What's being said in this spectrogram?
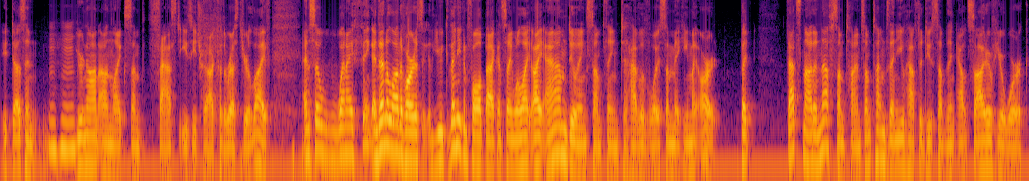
It doesn't. Mm-hmm. You're not on like some fast, easy track for the rest of your life. And so when I think, and then a lot of artists, you, then you can fall back and saying, well, I, I am doing something to have a voice. I'm making my art, but that's not enough. Sometimes, sometimes then you have to do something outside of your work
